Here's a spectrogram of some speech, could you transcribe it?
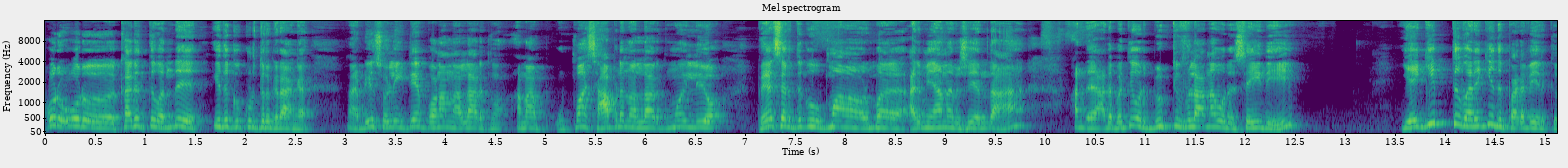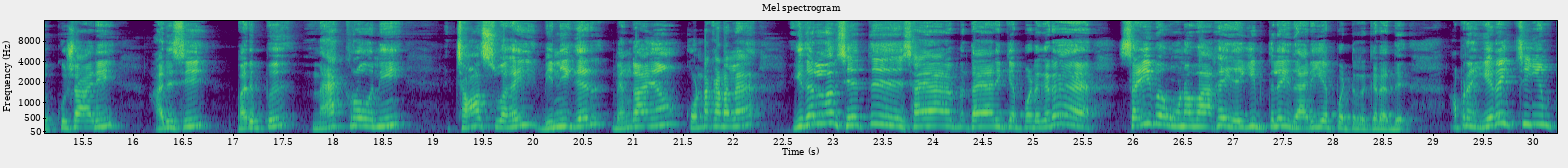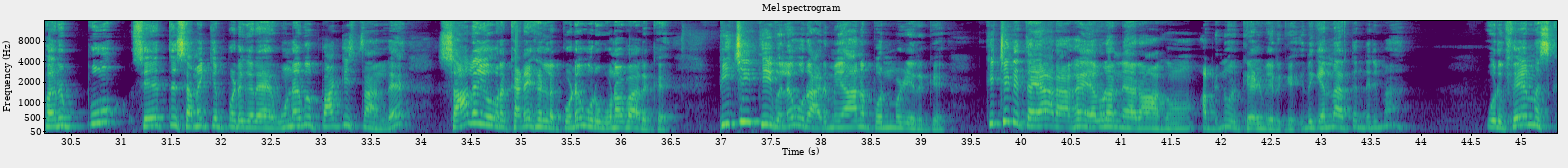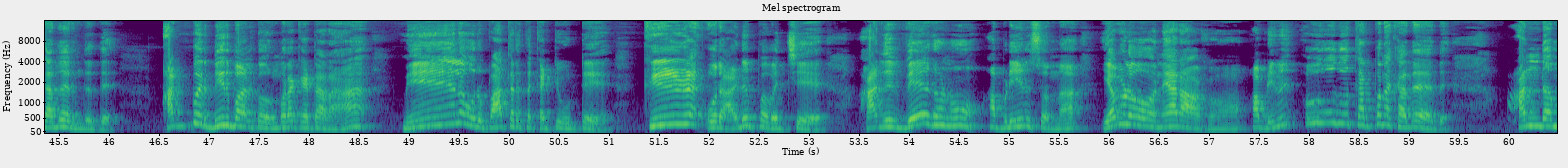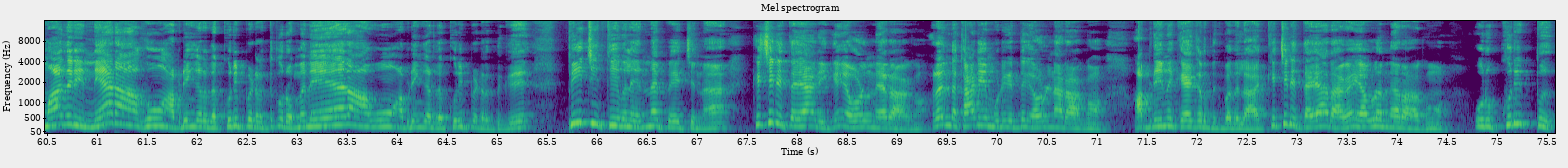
ஒரு ஒரு கருத்து வந்து இதுக்கு கொடுத்துருக்குறாங்க. நான் அப்படியே சொல்லிக்கிட்டே போனால் நல்லாயிருக்கும் ஆனால் உப்புமா சாப்பிட நல்லா இருக்குமோ இல்லையோ பேசுகிறதுக்கு உப்புமா ரொம்ப அருமையான விஷயந்தான் அந்த அதை பற்றி ஒரு பியூட்டிஃபுல்லான ஒரு செய்தி. எகிப்து வரைக்கும் இது பரவி இருக்குது குஷாரி அரிசி பருப்பு மேக்ரோனி சாஸ் வகை வினிகர் வெங்காயம் கொண்டக்கடலை இதெல்லாம் சேர்த்து சயா தயாரிக்கப்படுகிற சைவ உணவாக எகிப்தில் இது அறியப்பட்டிருக்கிறது. அப்புறம் இறைச்சியும் பருப்பும் சேர்த்து சமைக்கப்படுகிற உணவு பாகிஸ்தானில் சாலையோர கடைகளில் கூட ஒரு உணவாக இருக்குது பிஜி தீவில் ஒரு அருமையான பொன்மொழி இருக்குது கிச்சடி தயாராக எவ்வளோ நேரம் ஆகும் அப்படின்னு ஒரு கேள்வி இருக்குது இதுக்கு என்ன அர்த்தம் தெரியுமா? ஒரு ஃபேமஸ் கதை இருந்தது. அக்பர் பீர்பால்கிட்ட ஒரு முறை கேட்டாராம் மேலே ஒரு பாத்திரத்தை கட்டி விட்டு கீழே ஒரு அடுப்பை வச்சு அது வேகணும் அப்படின்னு சொன்னால் எவ்வளோ நேரம் ஆகும்? அப்படின்னு ஒரு கற்பனை கதை அது. அந்த மாதிரி நேரம் ஆகும் அப்படிங்கிறத குறிப்பிடுறதுக்கு ரொம்ப நேரம் ஆகும் அப்படிங்கிறத குறிப்பிடுறதுக்கு பீச்சி தீவில் என்ன பேச்சுன்னா கிச்சடி தயாரிக்க எவ்வளோ நேரம் ஆகும்? அதாவது இந்த காரியம் முடிக்கிறதுக்கு எவ்வளோ நேரம் ஆகும் அப்படின்னு கேட்குறதுக்கு பதிலாக கிச்சடி தயாராக எவ்வளோ நேரம் ஆகும்? ஒரு குறிப்பு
